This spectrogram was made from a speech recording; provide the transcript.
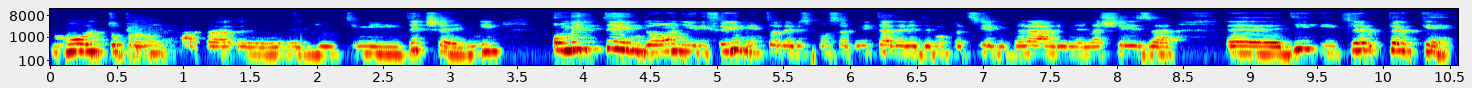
molto pronunciata eh, negli ultimi decenni, omettendo ogni riferimento alle responsabilità delle democrazie liberali nell'ascesa eh, di Hitler, perché?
